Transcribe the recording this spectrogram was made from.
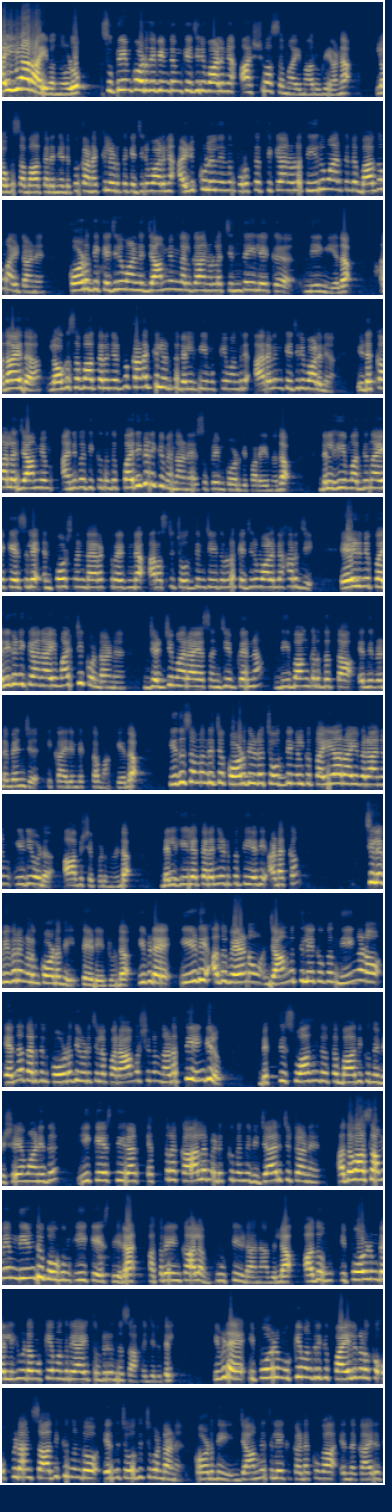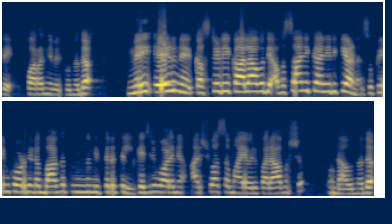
തയ്യാറായി വന്നോളൂ. സുപ്രീം കോടതി വീണ്ടും കെജ്രിവാളിന് ആശ്വാസമായി മാറുകയാണ്. ലോക്സഭാ തെരഞ്ഞെടുപ്പ് കണക്കിലെടുത്ത് കെജ്രിവാളിനെ അഴുക്കുള്ളിൽ നിന്നും പുറത്തെത്തിക്കാനുള്ള തീരുമാനത്തിന്റെ ഭാഗമായിട്ടാണ് കോടതി കെജ്രിവാളിന് ജാമ്യം നൽകാനുള്ള ചിന്തയിലേക്ക് നീങ്ങിയത്. അതായത് ലോക്സഭാ തെരഞ്ഞെടുപ്പ് കണക്കിലെടുത്ത് ഡൽഹി മുഖ്യമന്ത്രി അരവിന്ദ് കെജ്രിവാളിന് ഇടക്കാല ജാമ്യം അനുവദിക്കുന്നത് പരിഗണിക്കുമെന്നാണ് സുപ്രീം കോടതി പറയുന്നത്. ഡൽഹി മദ്യനയ കേസിലെ എൻഫോഴ്സ്മെന്റ് ഡയറക്ടറേറ്റിന്റെ അറസ്റ്റ് ചോദ്യം ചെയ്തുള്ള കെജ്രിവാളിന്റെ ഹർജി ഏഴിന് പരിഗണിക്കാനായി മാറ്റിക്കൊണ്ടാണ് ജഡ്ജിമാരായ സഞ്ജീവ് ഖന്ന ദീപാങ്കർ ദത്ത എന്നിവരുടെ ബെഞ്ച് ഇക്കാര്യം വ്യക്തമാക്കിയത്. ഇത് സംബന്ധിച്ച കോടതിയുടെ ചോദ്യങ്ങൾക്ക് തയ്യാറായി വരാനും ഇഡിയോട് ആവശ്യപ്പെടുന്നുണ്ട്. ഡൽഹിയിലെ തെരഞ്ഞെടുപ്പ് തീയതി അടക്കം ചില വിവരങ്ങളും കോടതി തേടിയിട്ടുണ്ട്. ഇവിടെ ഇ ഡി അത് വേണോ ജാമ്യത്തിലേക്കൊക്കെ നീങ്ങണോ എന്ന തരത്തിൽ കോടതിയോട് ചില പരാമർശങ്ങൾ നടത്തിയെങ്കിലും വ്യക്തി സ്വാതന്ത്ര്യത്തെ ബാധിക്കുന്ന വിഷയമാണിത്. ഈ കേസ് തീരാൻ എത്ര കാലം എടുക്കുമെന്ന് വിചാരിച്ചിട്ടാണ് അഥവാ സമയം നീണ്ടുപോകും ഈ കേസ് തീരാൻ അത്രയും കാലം പൂട്ടിയിടാനാവില്ല. അതും ഇപ്പോഴും ഡൽഹിയുടെ മുഖ്യമന്ത്രിയായി തുടരുന്ന സാഹചര്യത്തിൽ. ഇവിടെ ഇപ്പോഴും മുഖ്യമന്ത്രിക്ക് ഫയലുകളൊക്കെ ഒപ്പിടാൻ സാധിക്കുന്നുണ്ടോ എന്ന് ചോദിച്ചുകൊണ്ടാണ് കോടതി ജാമ്യത്തിലേക്ക് കടക്കുക എന്ന കാര്യത്തെ പറഞ്ഞു വെക്കുന്നത്. മെയ് ഏഴിന് കസ്റ്റഡി കാലാവധി അവസാനിക്കാനിരിക്കെയാണ് സുപ്രീം കോടതിയുടെ ഭാഗത്തു നിന്നും ഇത്തരത്തിൽ കെജ്രിവാളിന് ആശ്വാസമായ ഒരു പരാമർശം ഉണ്ടാവുന്നത്.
